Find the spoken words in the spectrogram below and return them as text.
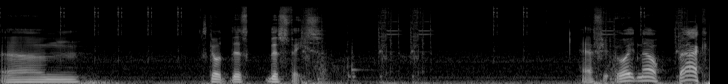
Um, let's go with this this face. Half shit. Wait, no, back.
